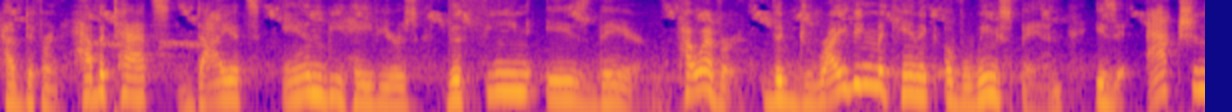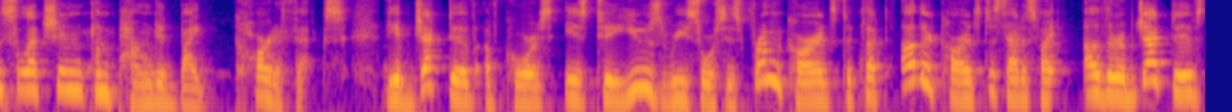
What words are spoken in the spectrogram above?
have different habitats, diets, and behaviors. The theme is there. However, the driving mechanic of Wingspan is action selection compounded by card effects. The objective, of course, is to use resources from cards to collect other cards to satisfy other objectives,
